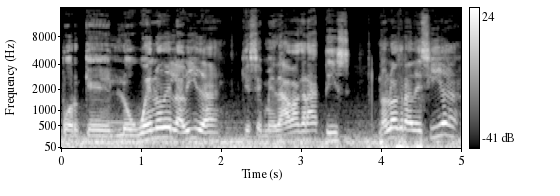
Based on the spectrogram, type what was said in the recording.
porque lo bueno de la vida que se me daba gratis, no lo agradecía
